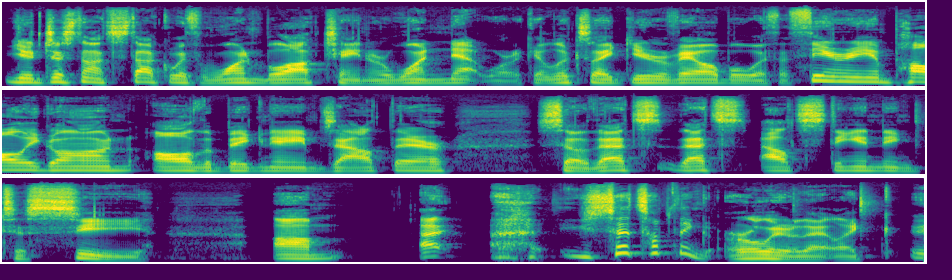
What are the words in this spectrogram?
you're just not stuck with one blockchain or one network. It looks like you're available with Ethereum, Polygon, all the big names out there. So that's that's outstanding to see. Um, you said something earlier that like uh,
